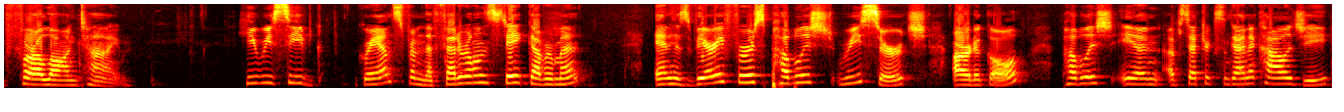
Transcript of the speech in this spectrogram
for a long time. He received grants from the federal and state government, and his very first published research article published in Obstetrics and Gynecology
